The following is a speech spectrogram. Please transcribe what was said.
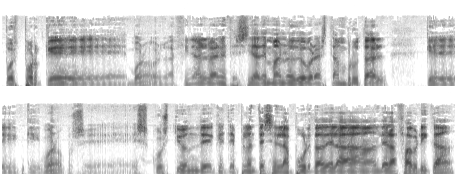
pues porque, bueno, al final la necesidad de mano de obra es tan brutal que, bueno, pues eh, es cuestión de que te plantes en la puerta de la, de la fábrica,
